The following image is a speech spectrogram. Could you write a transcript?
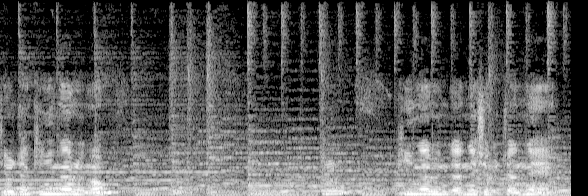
しろちゃん気になるの？ん？気になるんだよねしろちゃんね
